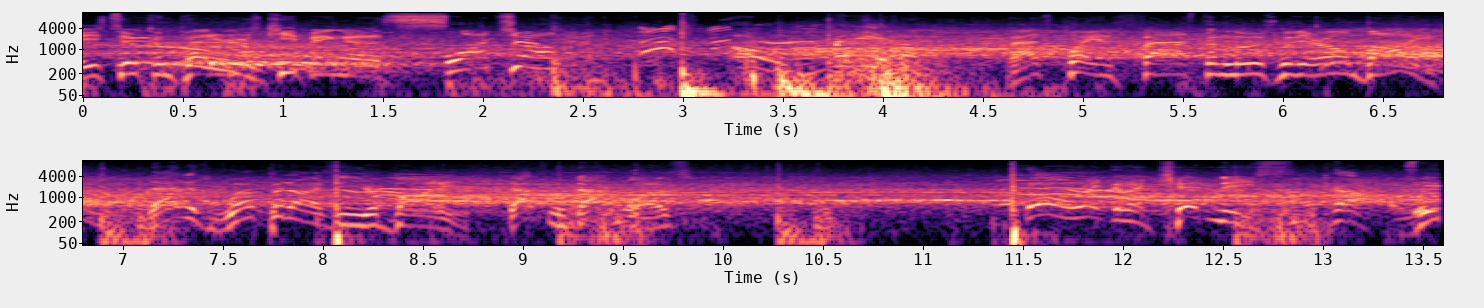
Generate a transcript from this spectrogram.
These two competitors keeping us. Watch out! Oh, man. That's playing fast and loose with your own body. That is weaponizing your body. That's what that was. Oh, right to the kidneys. Golly.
